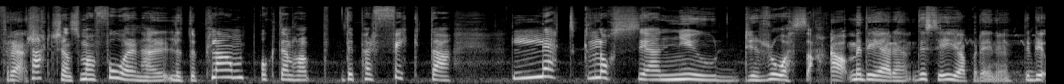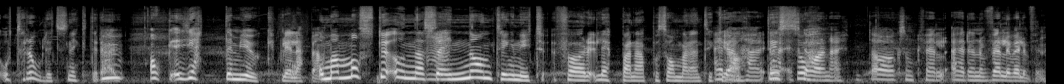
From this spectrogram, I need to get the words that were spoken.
Fräscht. touchen. Så man får den här lite plump och den har det perfekta, lätt glossiga nude rosa. Ja, men det är den. Det ser jag på dig nu. Det blir otroligt snyggt det där. Och jättemjuk blir läppen. Och man måste unna sig någonting nytt för läpparna på sommaren tycker är jag. den här, det är jag så, ska ha den här. Dag som kväll. Är den är väldigt, väldigt fin.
